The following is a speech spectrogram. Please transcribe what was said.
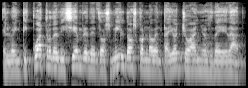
el 24 de diciembre de 2002 con 98 años de edad,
